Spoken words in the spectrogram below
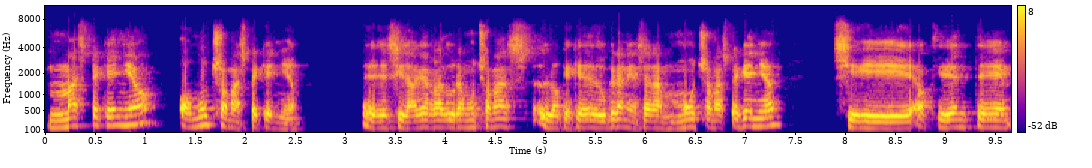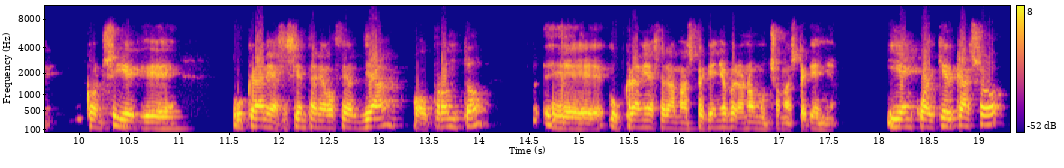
más pequeño o mucho más pequeño. Eh, si la guerra dura mucho más, lo que quede de Ucrania será mucho más pequeño. Si Occidente consigue que Ucrania se sienta a negociar ya o pronto, eh, Ucrania será más pequeño, pero no mucho más pequeño. Y en cualquier caso,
